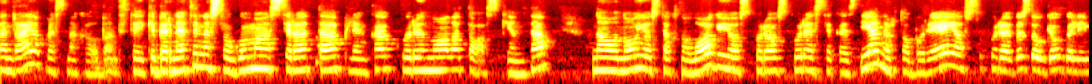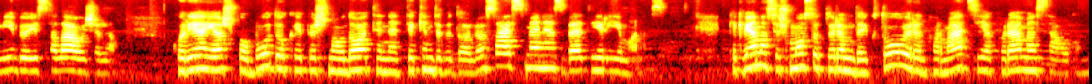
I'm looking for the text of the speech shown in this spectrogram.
bendrąja prasme kalbant tai kibernetinis saugumas yra ta aplinka kuri nuolatos kinta. Na o naujos technologijos kurios kuriasi kasdien ir tobulėja sukuria vis daugiau galimybių įsilaužėliam kurie ieško būdų kaip išnaudoti ne tik individualius asmenis bet ir įmones kiekvienas iš mūsų turim daiktų ir informaciją kurią mes saugom.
